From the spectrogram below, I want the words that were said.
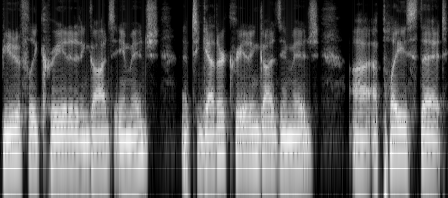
beautifully created in God's image, and together created in God's image, uh, a place that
